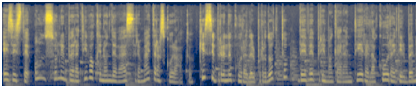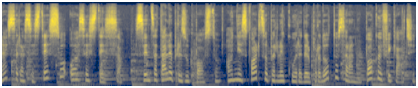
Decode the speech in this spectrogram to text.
esiste un solo imperativo che non deve essere mai trascurato. Chi si prende cura del prodotto deve prima garantire la cura ed il benessere a se stesso o a se stessa. Senza tale presupposto, ogni sforzo per le cure del prodotto saranno poco efficaci,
